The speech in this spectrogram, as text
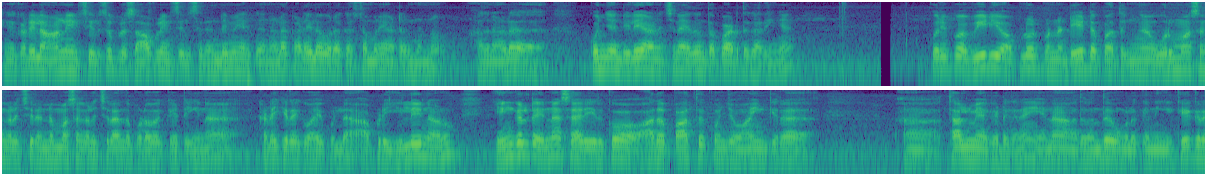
எங்கள் கடையில் online sales plus offline sales ரெண்டுமே இருக்கிறதுனால கடையில் வர கஸ்டமரையும் அட்டன் பண்ணும். அதனால் கொஞ்சம் டிலே ஆனிச்சுன்னா எதுவும் தப்பாக எடுத்துக்காதீங்க. குறிப்பாக வீடியோ அப்லோட் பண்ண டேட்டை பார்த்துக்குங்க. ஒரு மாதம் கழிச்சு ரெண்டு மாதம் கழிச்சுலாம் இந்த புடவை கேட்டிங்கன்னா கிடைக்கிறதுக்கு வாய்ப்பு இல்லை. அப்படி இல்லைனாலும் எங்கள்கிட்ட என்ன சாரீ இருக்கோ அதை பார்த்து கொஞ்சம் வாங்கிக்கிற தாழ்மையாக கேட்டுக்கிறேன். ஏன்னா அது வந்து உங்களுக்கு நீங்கள் கேட்குற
